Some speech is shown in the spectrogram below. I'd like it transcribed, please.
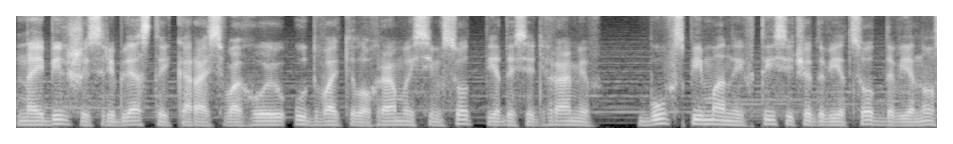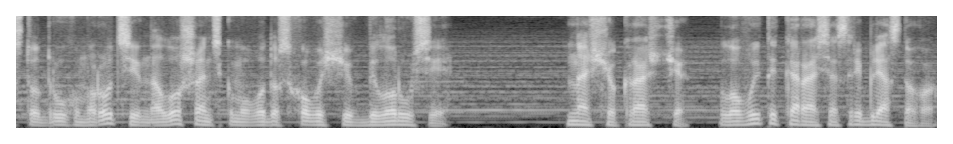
Найбільший сріблястий карась вагою у 2 кг 750 грамів був спійманий в 1992 році на Лошанському водосховищі в Білорусі. На що краще ловити карася сріблястого.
